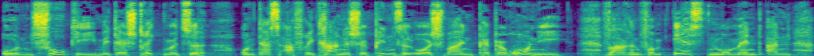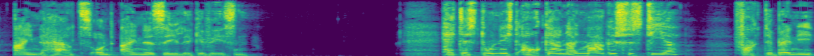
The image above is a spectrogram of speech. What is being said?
Und Schoki mit der Strickmütze und das afrikanische Pinselohrschwein Pepperoni waren vom ersten Moment an ein Herz und eine Seele gewesen. Hättest du nicht auch gern ein magisches Tier? Fragte Benny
